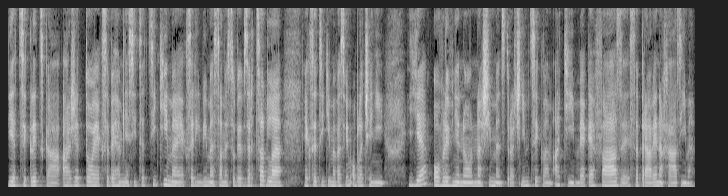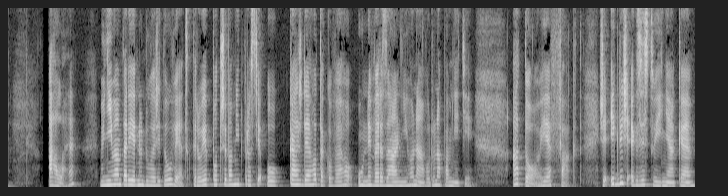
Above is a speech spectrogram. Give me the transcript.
je cyklická a že to, jak se během měsíce cítíme, jak se líbíme sami sobě v zrcadle, jak se cítíme ve svém oblečení, je ovlivněno naším menstruačním cyklem a tím, v jaké fázi se právě nacházíme. Ale vnímám tady jednu důležitou věc, kterou je potřeba mít prostě u každého takového univerzálního návodu na paměti. A to je fakt, že i když existují nějaké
